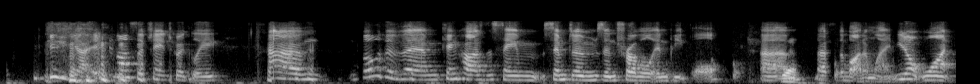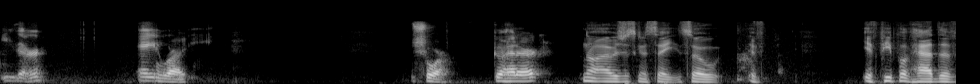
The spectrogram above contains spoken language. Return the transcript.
yeah, it can also change quickly. Um, both of them can cause the same symptoms and trouble in people. Um, Yeah. That's the bottom line. You don't want either A or Right. B. Sure. Go ahead, Eric. No, I was just going to say so if if people have had the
